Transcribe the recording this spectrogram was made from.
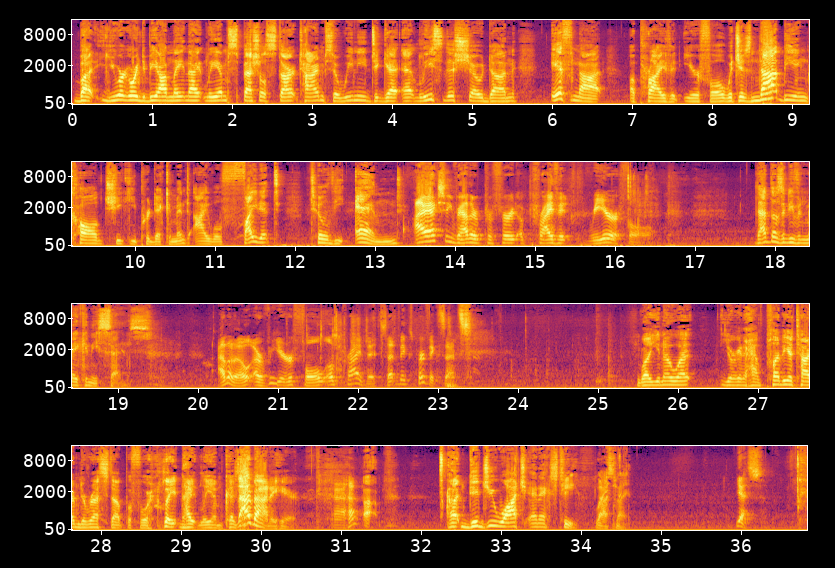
But you are going to be on Late Night Liam special start time, so we need to get at least this show done, if not a private earful, which is not being called Cheeky Predicament. I will fight it till the end. I actually rather preferred a private rearful. That doesn't even make any sense. I don't know, a rear full of privates. That makes perfect sense. Well, you know what? You're going to have plenty of time to rest up before Late Night Liam, because I'm out of here. Uh-huh. Uh, did you watch NXT last night? yes.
